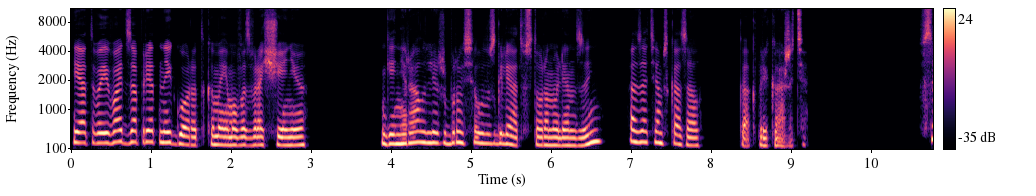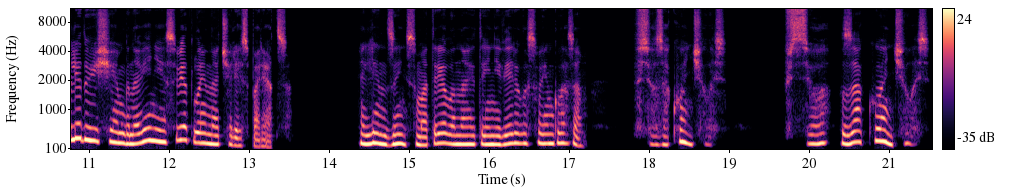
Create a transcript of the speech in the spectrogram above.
и отвоевать запретный город к моему возвращению». Генерал лишь бросил взгляд в сторону Лензинь, а затем сказал «Как прикажете». В следующее мгновение светлые начали испаряться. Лин Цзинь смотрела на это и не верила своим глазам. Все закончилось. Все закончилось.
